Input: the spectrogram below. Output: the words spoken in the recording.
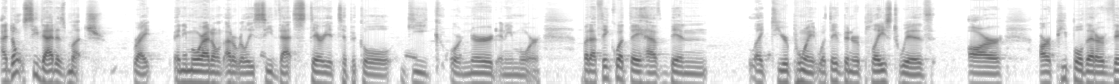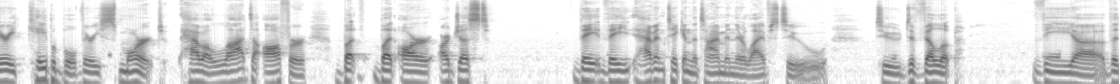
I don't see that as much, right? Anymore. I don't I don't really see that stereotypical geek or nerd anymore. But I think what they have been like to your point, what they've been replaced with are are people that are very capable, very smart, have a lot to offer, but but are are just they they haven't taken the time in their lives to to develop the uh, the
